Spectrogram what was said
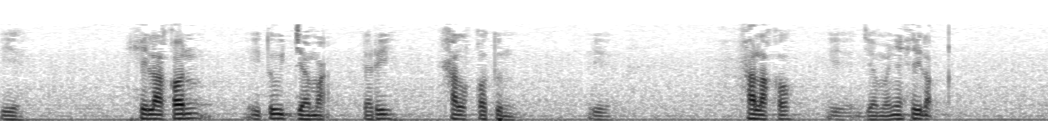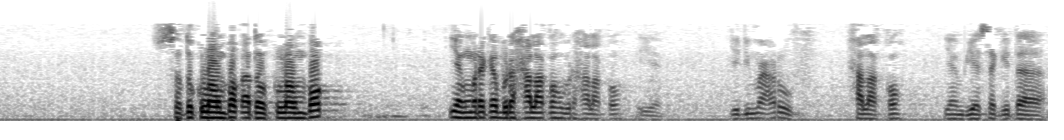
Iya. Hilaqan itu jamak dari halqatun. Iya. Halaqah, iya, jamaknya hilaq. Satu kelompok atau kelompok yang mereka berhalakoh berhalakoh, iya. Jadi ma'ruf halakoh yang biasa kita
